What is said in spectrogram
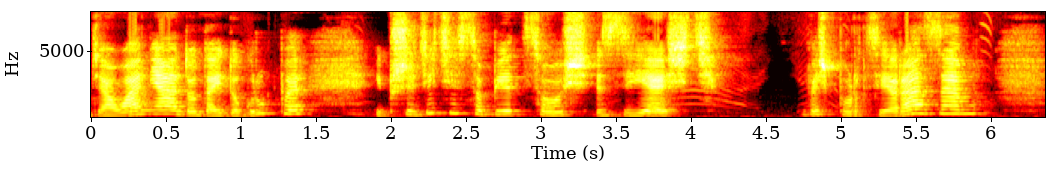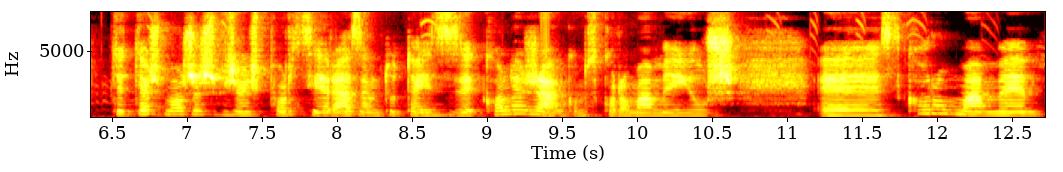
Działania, dodaj do grupy i przyjdziecie sobie coś zjeść. Weź porcję razem. Ty też możesz wziąć porcję razem tutaj z koleżanką, skoro mamy już, e, skoro mamy,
